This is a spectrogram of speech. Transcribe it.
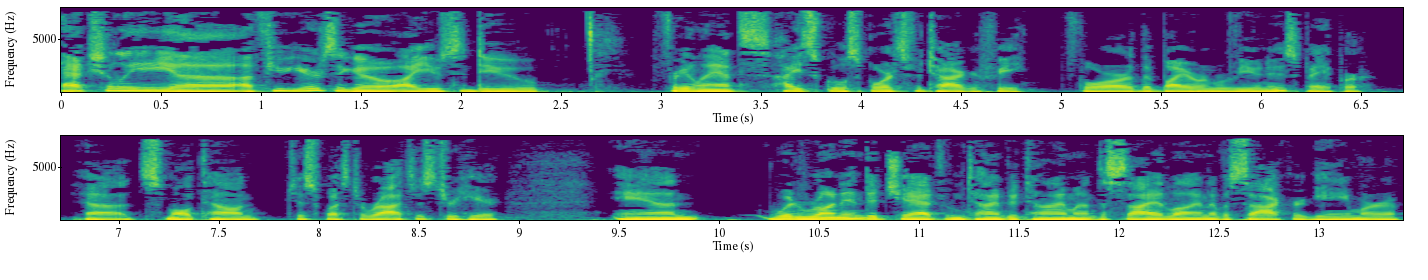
actually, uh, a few years ago, I used to do freelance high school sports photography for the Byron Review newspaper, uh, small town just west of Rochester here, and would run into Chad from time to time on the sideline of a soccer game or a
